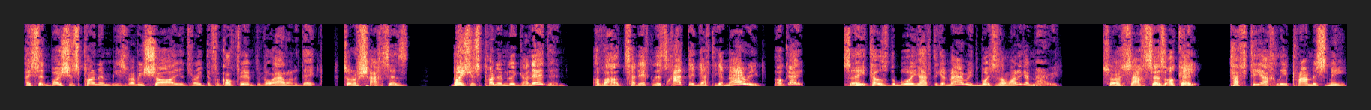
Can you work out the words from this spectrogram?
I said, Bush is him. He's very shy. It's very difficult for him to go out on a date. So Rav Shach says, Bush is him the Gan Eden. About tzarich lischaten. You have to get married. Okay. So he tells the boy, you have to get married. The boy says, I want to get married. So Rav Shach says, okay, taftiach li, promise me,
